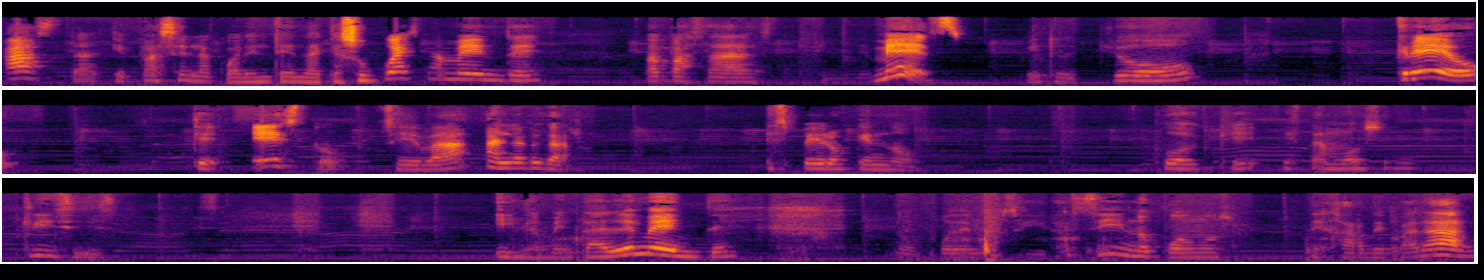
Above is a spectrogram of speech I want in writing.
hasta que pase la cuarentena, que supuestamente va a pasar hasta el fin de mes. Pero yo creo que esto se va a alargar. Espero que no, porque estamos en crisis y lamentablemente no podemos seguir así, no podemos dejar de parar.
